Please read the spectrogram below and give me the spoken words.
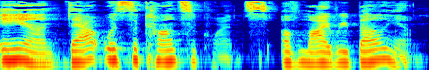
And that was the consequence of my rebellion.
